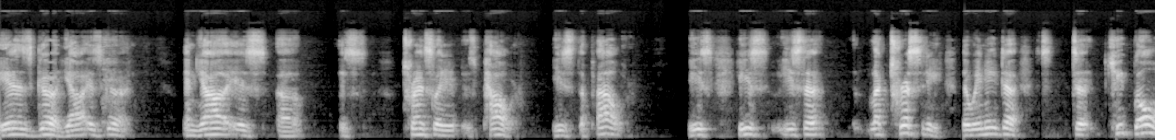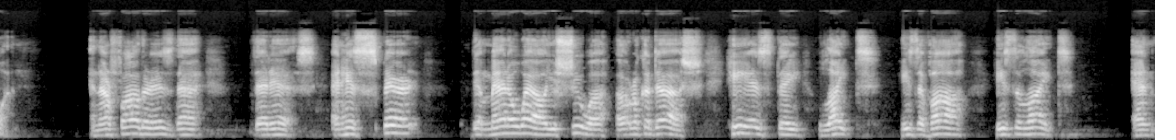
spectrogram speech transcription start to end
is good. Yah is good, and Yah is uh, is translated as power. He's the power. He's he's he's the electricity that we need to to keep going. And our Father is that that is. And his spirit, the Emmanuel, Yeshua, uh, he is the light. He's the Va, he's the light. And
